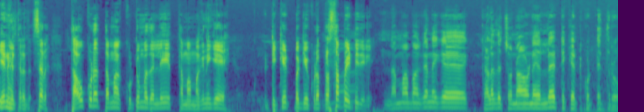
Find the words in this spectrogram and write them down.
ಏನು ಹೇಳ್ತಾರೆ ಸರ್ ತಾವು ಕೂಡ ತಮ್ಮ ಕುಟುಂಬದಲ್ಲಿ ತಮ್ಮ ಮಗನಿಗೆ ಟಿಕೆಟ್ ಬಗ್ಗೆ ಕೂಡ ಪ್ರಸ್ತಾಪ ಇಟ್ಟಿದ್ದೀರಿ. ನಮ್ಮ ಮಗನಿಗೆ ಕಳೆದ ಚುನಾವಣೆಯಲ್ಲೇ ಟಿಕೆಟ್ ಕೊಟ್ಟಿದ್ದರು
